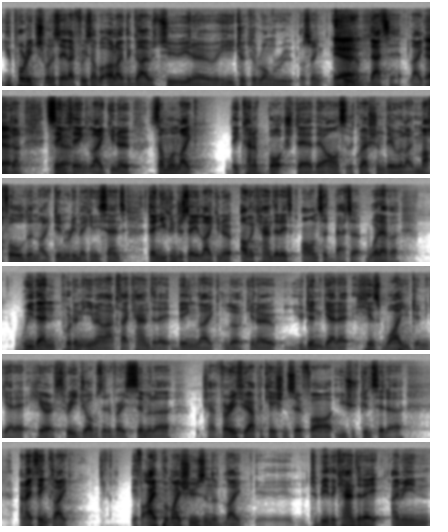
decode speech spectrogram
you probably just want to say like, for example, oh, like the guy was too, you know, he took the wrong route or something. Yeah. Boom, that's it. Like Yeah. you're done. Same Yeah. thing. Like you know, someone like they kind of botched their their answer to the question. They were like muffled and like didn't really make any sense. Then you can just say like, you know, other candidates answered better, whatever. We then put an email out to that candidate being like, look, you know, you didn't get it. Here's why you didn't get it. Here are three jobs that are very similar, which have very few applications so far. You should consider. And I think like if I put my shoes in the like to be the candidate, I mean,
